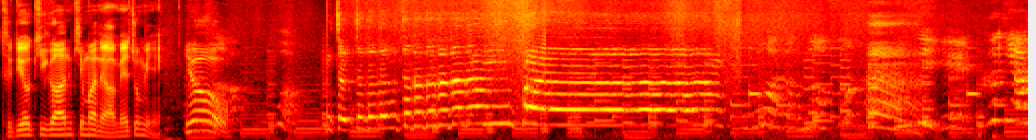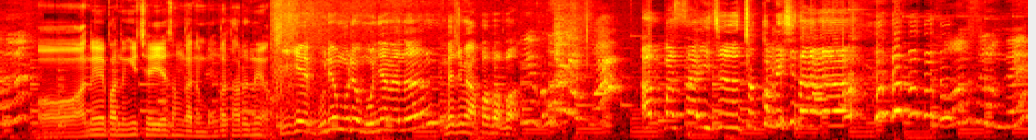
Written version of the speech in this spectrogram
드디어 귀가한 김한혜와 메조미. 요. 빵. 흙? 어 아내의 반응이 제 예상과는 뭔가 다르네요 이게 무려 무려 뭐냐면은 매주미 아빠 봐봐. 이게 뭐야? 아빠 사이즈 초콜릿이다. 당황스럽네?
